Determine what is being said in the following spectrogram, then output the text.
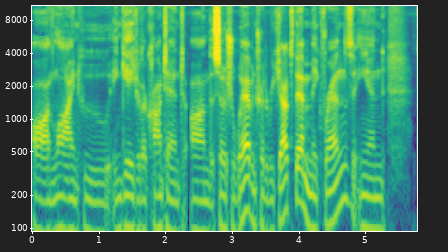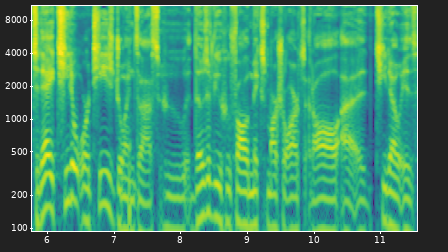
online who engage with our content on the social web and try to reach out to them, make friends, and Today, Tito Ortiz joins us. Who those of you who follow mixed martial arts at all, uh, Tito is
